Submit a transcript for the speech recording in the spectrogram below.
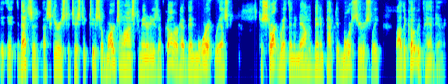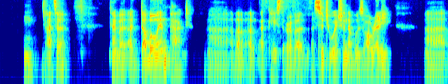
It, it, that's a, a, scary statistic too. So marginalized communities of color have been more at risk to start with, and now have been impacted more seriously by the COVID pandemic. Hmm. That's a kind of a, a double impact uh, of a, a, case or of a, a, situation that was already uh,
